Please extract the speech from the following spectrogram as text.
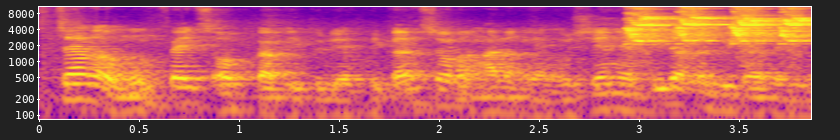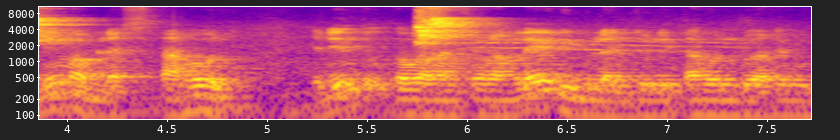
Secara umum Page of Cup itu diartikan seorang anak yang usianya tidak lebih dari 15 tahun jadi untuk keuangan seorang Leo di bulan Juli tahun 2020,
